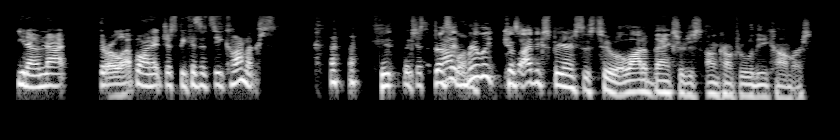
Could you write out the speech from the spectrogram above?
you know, not throw up on it just because it's e-commerce. Which is does it really? Because I've experienced this too. A lot of banks are just uncomfortable with e-commerce.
